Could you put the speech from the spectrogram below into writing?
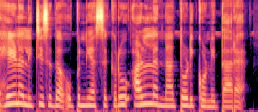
ಹೇಳಲಿಚ್ಛಿಸದ ಉಪನ್ಯಾಸಕರು ಅಳಲನ್ನ ತೋಡಿಕೊಂಡಿದ್ದಾರೆ.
